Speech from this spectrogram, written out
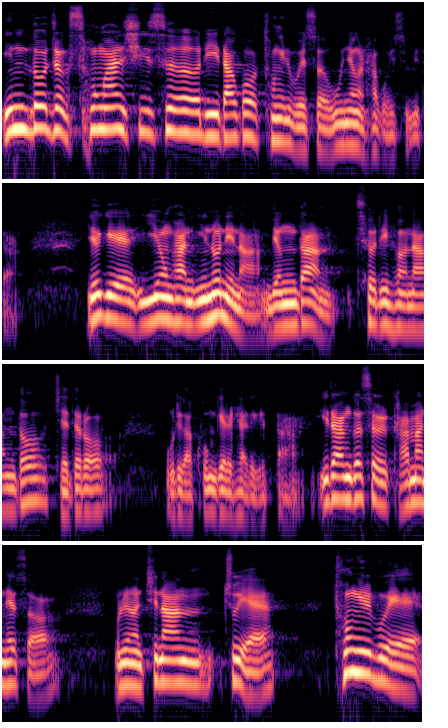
인도적 송환 시설이라고 통일부에서 운영을 하고 있습니다. 여기에 이용한 인원이나 명단 처리 현황도 제대로 우리가 공개를 해야 되겠다. 이러한 것을 감안해서 우리는 지난 주에 통일부에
